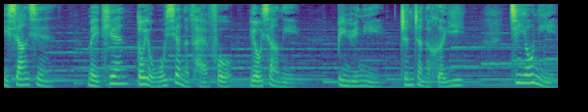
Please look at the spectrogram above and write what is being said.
你相信每天都有无限的财富流向你，并与你真正的合一。经由你，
